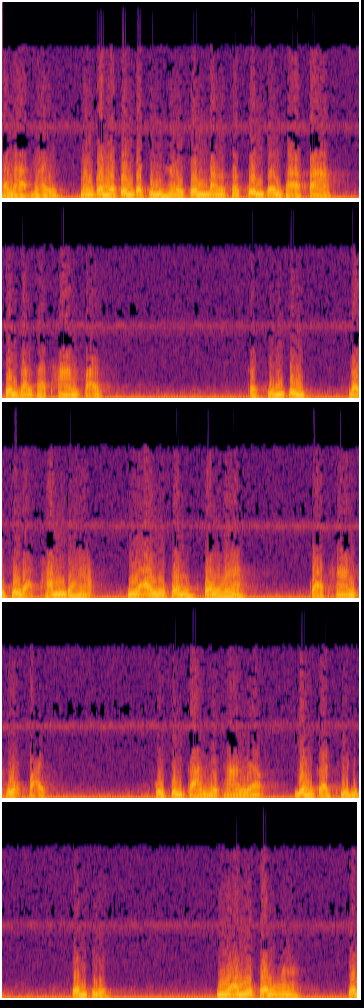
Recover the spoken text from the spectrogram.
ขนาดไหน มันก็ไม่เป็นกระสินให้เป็นบางสกุลเป็นผ่าป่าเป็นสังฆทานไปกระสินจึงได้ชื่อว่าทำยาก มีอานิสงส์สงมาก กว่าทานทั่วไปผู้จึงการให้ทานแล้วเรื่องกระถินเป็นที่มีอานิสงส์มาก จน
